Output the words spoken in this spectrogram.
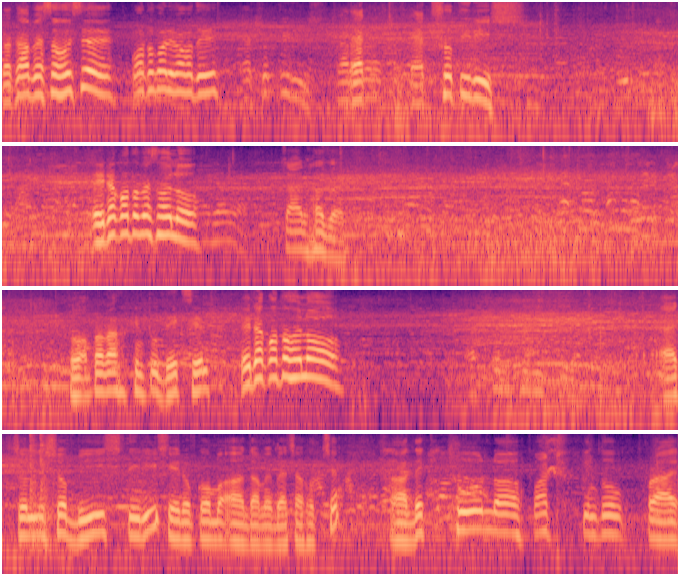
কাকা বেচা হয়েছে কত করে বাবা দি? একশো তিরিশ। এটা কত বেচা হলো চার হাজার। তো আপনারা কিন্তু দেখছেন এটা কত হলো একচল্লিশশো বিশ তিরিশ এরকম দামে বেচা হচ্ছে। দেখুন পাট কিন্তু প্রায়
